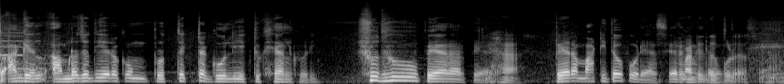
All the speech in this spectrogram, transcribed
তো আগেল আমরা যদি এরকম প্রত্যেকটা গলি একটু খেয়াল করি শুধু পেয়ারা আর পেয়ারা। হ্যাঁ। পেয়ারা মাটিতেও পড়ে আছে এরকম মাটিতে একটা অবস্থা। পড়ে আছে হ্যাঁ।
